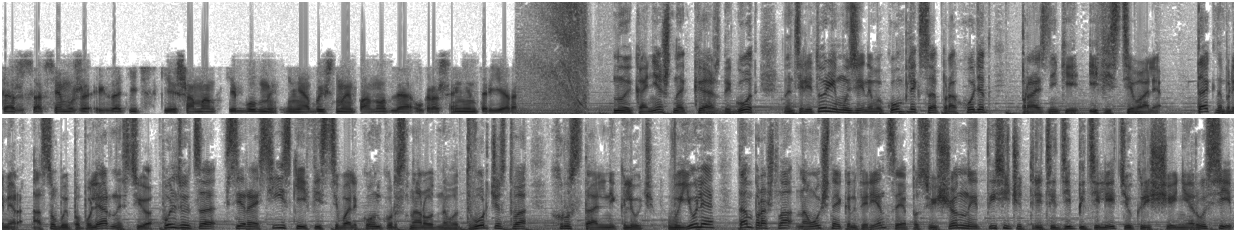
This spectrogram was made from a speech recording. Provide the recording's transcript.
даже совсем уже экзотические шаманские бубны и необычное панно для украшения интерьера. Ну и, конечно, каждый год на территории музейного комплекса проходят праздники и фестивали. Так, например, особой популярностью пользуется Всероссийский фестиваль-конкурс народного творчества «Хрустальный ключ». В июле там прошла научная конференция, посвященная 1035-летию крещения Руси.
